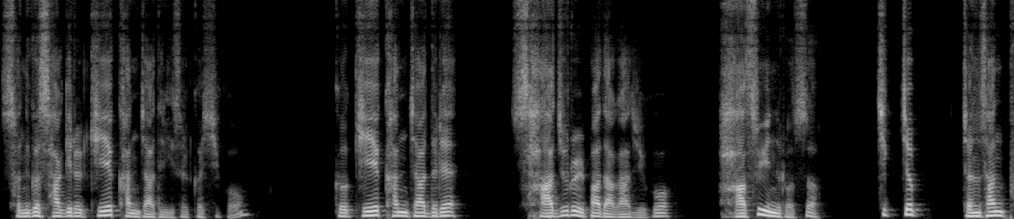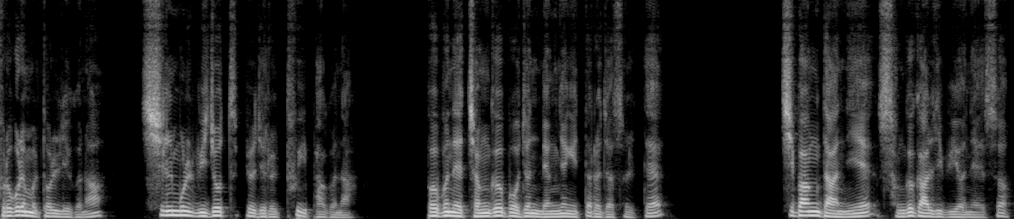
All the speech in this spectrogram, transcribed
선거 사기를 기획한 자들이 있을 것이고 그 기획한 자들의 사주를 받아가지고 하수인으로서 직접 전산 프로그램을 돌리거나 실물 위조 투표지를 투입하거나 법원의 증거보전 명령이 떨어졌을 때 지방 단위의 선거관리위원회에서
